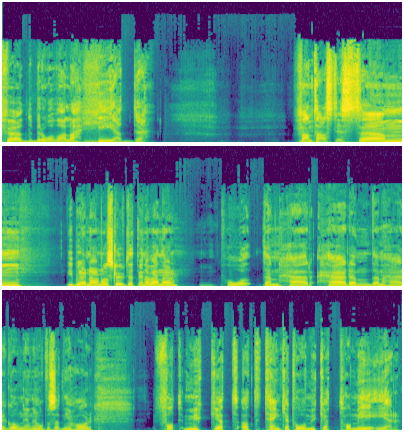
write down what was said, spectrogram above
Född Bråvalla Hed. Fantastiskt. Um, vi börjar närma oss slutet mina vänner. På den här härden den här gången. Jag hoppas att ni har fått mycket att tänka på och mycket att ta med er.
